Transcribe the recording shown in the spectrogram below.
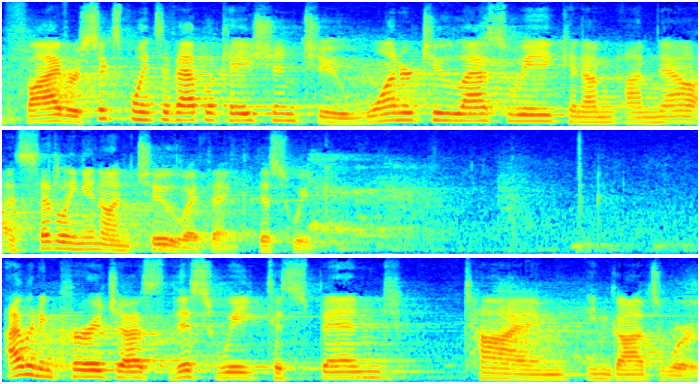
five or six points of application to one or two last week, and I'm, I'm now settling in on two, I think, this week. I would encourage us this week to spend time in God's Word.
